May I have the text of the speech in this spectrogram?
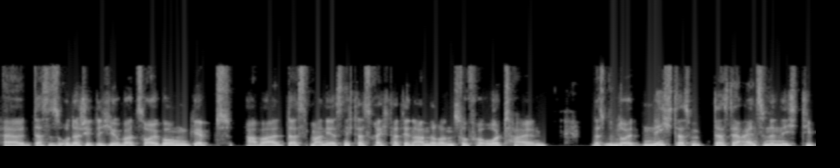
äh, dass es unterschiedliche Überzeugungen gibt, aber dass man jetzt nicht das Recht hat, den anderen zu verurteilen. Das mhm. bedeutet nicht, dass, dass der Einzelne nicht die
